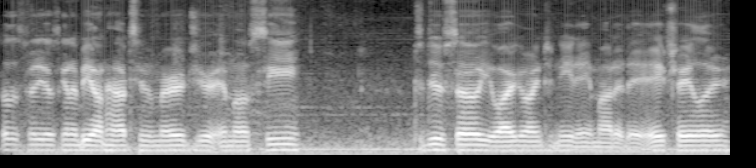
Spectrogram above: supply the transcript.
So this video is going to be on how to merge your MOC. To do so, you are going to need a modded AA trailer.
